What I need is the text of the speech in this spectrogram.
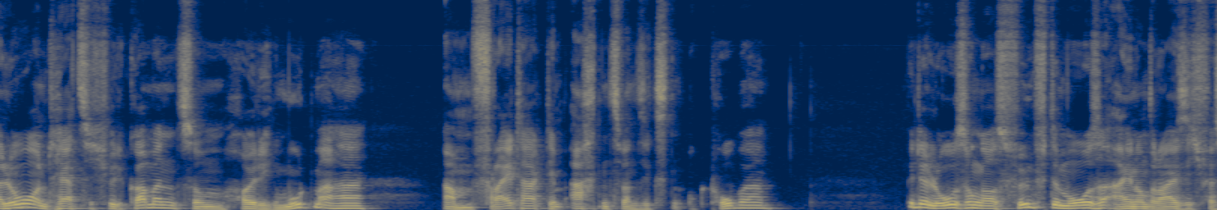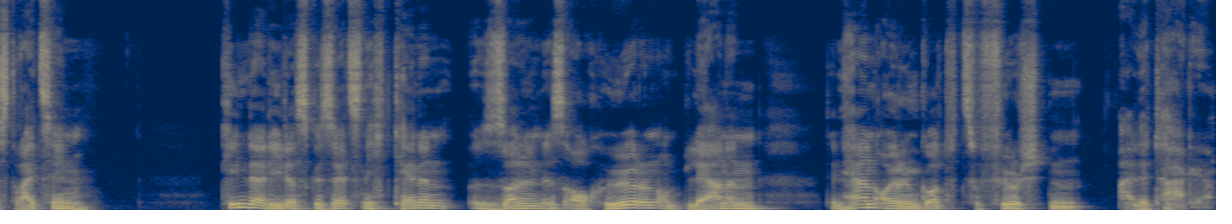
Hallo und herzlich willkommen zum heutigen Mutmacher am Freitag, dem 28. Oktober, mit der Losung aus 5. Mose 31, Vers 13. Kinder, die das Gesetz nicht kennen, sollen es auch hören und lernen, den Herrn euren Gott zu fürchten alle Tage.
